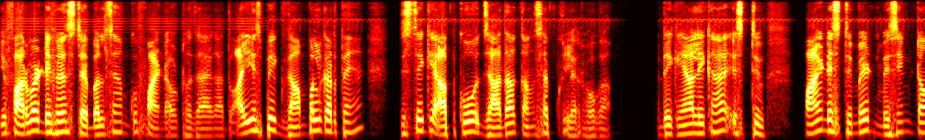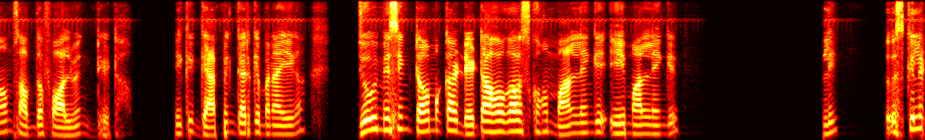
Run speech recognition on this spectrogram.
ये फॉरवर्ड डिफरेंस टेबल से हमको फाइंड आउट हो जाएगा। तो आइए इस पे एग्ज़ाम्पल करते हैं, जिससे कि आपको ज़्यादा कंसेप्ट क्लियर होगा। देखिए, यहाँ लिखा है find estimate missing terms of the following data ठीक है? गैपिंग करके बनाइएगा। जो भी मिसिंग टर्म का डेटा होगा, उसको हम मान लेंगे ए मान लेंगे। तो इसके लिए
